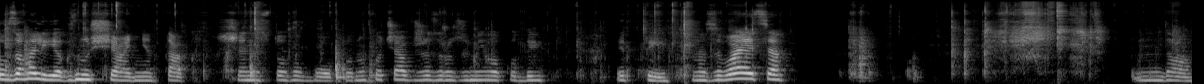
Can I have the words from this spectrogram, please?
то взагалі як знущання. Так, ще не з того боку. Ну, хоча б вже зрозуміло, куди йти. Називається. Да.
